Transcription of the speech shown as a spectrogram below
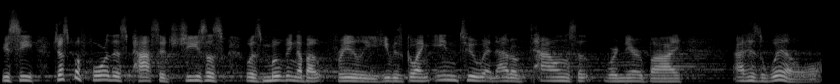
You see, just before this passage, Jesus was moving about freely. He was going into and out of towns that were nearby at his will.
